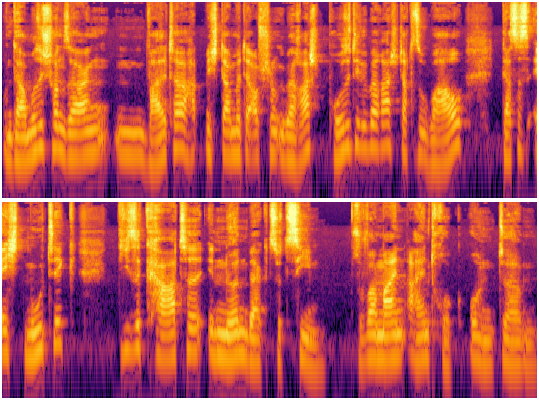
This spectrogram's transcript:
Und da muss ich schon sagen, hm, Walter hat mich da mit der Aufstellung überrascht, positiv überrascht. Ich dachte so, wow, das ist echt mutig, diese Karte in Nürnberg zu ziehen. So war mein Eindruck. Und ähm,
